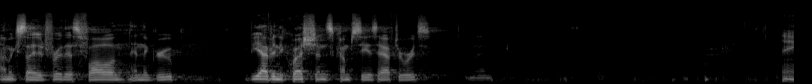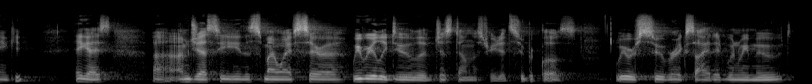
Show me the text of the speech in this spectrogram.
I'm excited for this fall and the group. If you have any questions, come see us afterwards. Amen. Thank you. Hey guys, uh, I'm Jesse. This is my wife Sarah. We really do live just down the street. It's super close. We were super excited when we moved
